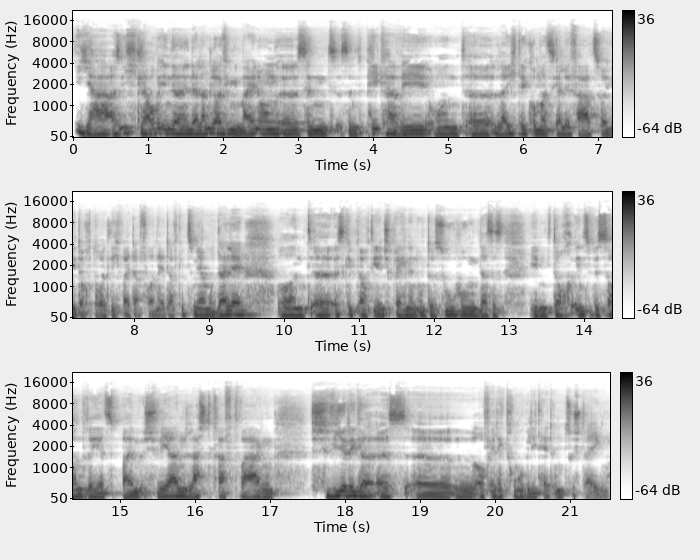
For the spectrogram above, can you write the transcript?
ja, also ich glaube, in der, in der langläufigen Meinung äh, sind, sind Pkw und äh, leichte kommerzielle Fahrzeuge doch deutlich weiter vorne. Dort gibt's mehr Modelle und äh, es gibt auch die entsprechenden Untersuchungen, dass es eben doch insbesondere jetzt beim schweren Lastkraftwagen schwieriger ist, äh, auf Elektromobilität umzusteigen.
